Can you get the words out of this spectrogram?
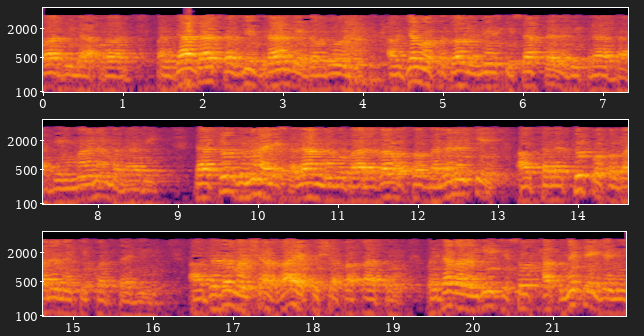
على تبادل گران کے دوروں اور میں اس کی سخت مانا مداری ڈاکٹر علیہ السلام نے مبارکہ کو بلن کی اور تلطف کو بلن کی اور دد منشا شفقات کی حق نہ پہ جنی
